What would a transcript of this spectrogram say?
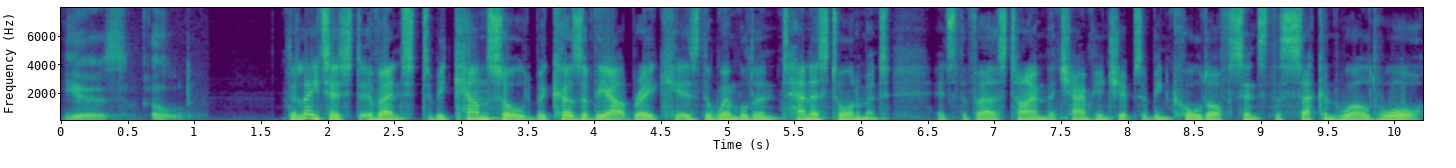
years old. The latest event to be cancelled because of the outbreak is the Wimbledon tennis tournament. It's the first time the championships have been called off since the Second World War.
